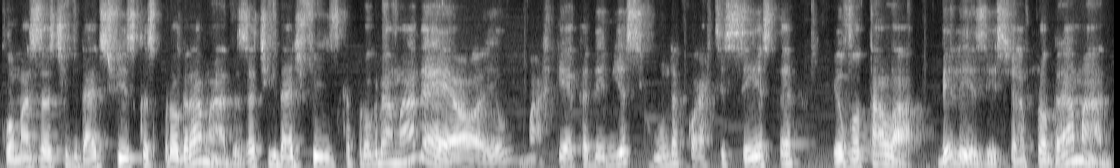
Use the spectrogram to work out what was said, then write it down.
como as atividades físicas programadas. Atividade física programada é, ó, eu marquei academia segunda, quarta e sexta, eu vou estar tá lá. Beleza, isso é programado.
